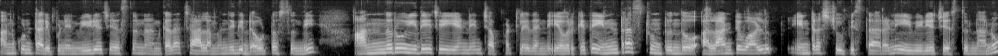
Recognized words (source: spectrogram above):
అనుకుంటారు. ఇప్పుడు నేను వీడియో చేస్తున్నాను కదా! చాలామందికి డౌట్ వస్తుంది. అందరూ ఇదే చేయండి అని చెప్పట్లేదండి. ఎవరికైతే ఇంట్రెస్ట్ ఉంటుందో అలాంటి వాళ్ళు ఇంట్రెస్ట్ చూపిస్తారని ఈ వీడియో చేస్తున్నాను.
